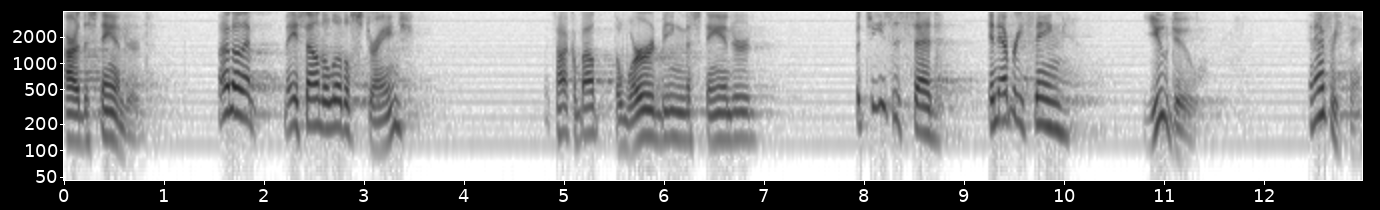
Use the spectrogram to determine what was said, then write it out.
are the standard. I know that may sound a little strange. We talk about the word being the standard. But Jesus said, in everything you do, in everything.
